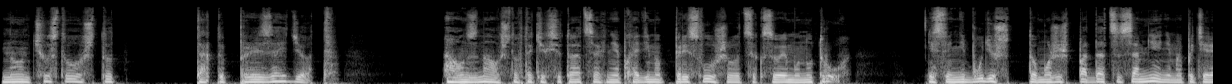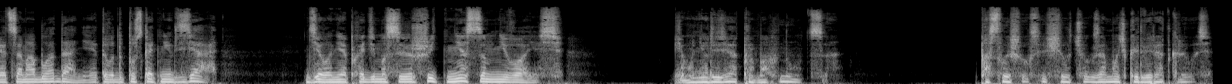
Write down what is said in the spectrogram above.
но он чувствовал, что так и произойдет. А он знал, что в таких ситуациях необходимо прислушиваться к своему нутру — если не будешь, то можешь поддаться сомнениям и потерять самообладание. Этого допускать нельзя. Дело необходимо совершить, не сомневаясь. Ему нельзя промахнуться. Послышался щелчок замочка, и дверь открылась.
